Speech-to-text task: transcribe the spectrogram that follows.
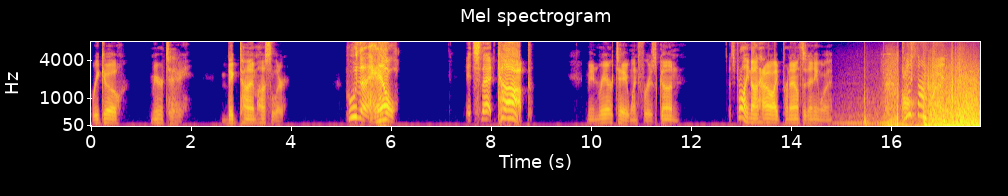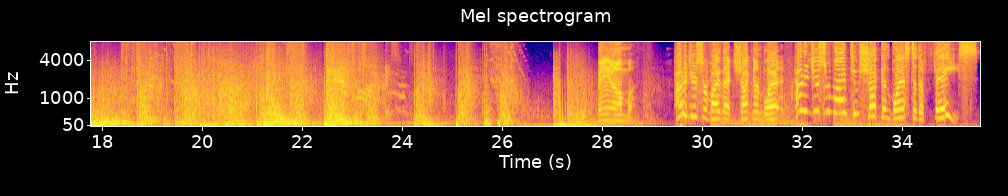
Rico, Mirte, big time hustler. Who the hell? It's that cop! I mean, Mirte went for his gun. That's probably not how I pronounce it anyway. Do something! Bam! How did you survive that shotgun blast? How did you survive two shotgun blasts to the face?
